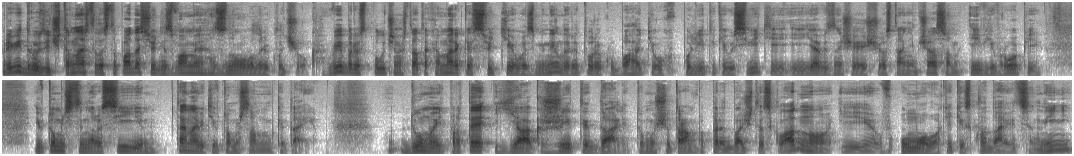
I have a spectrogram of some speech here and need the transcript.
Привіт, друзі! 14 листопада сьогодні з вами знову Валерій Клочок. Вибори в Сполучених Штатах Америки суттєво змінили риторику багатьох політиків у світі, і я відзначаю, що останнім часом і в Європі, і в тому числі на Росії, та навіть і в тому ж самому Китаї. Думають про те, як жити далі, тому що Трампа передбачити складно, і в умовах, які складаються нині,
